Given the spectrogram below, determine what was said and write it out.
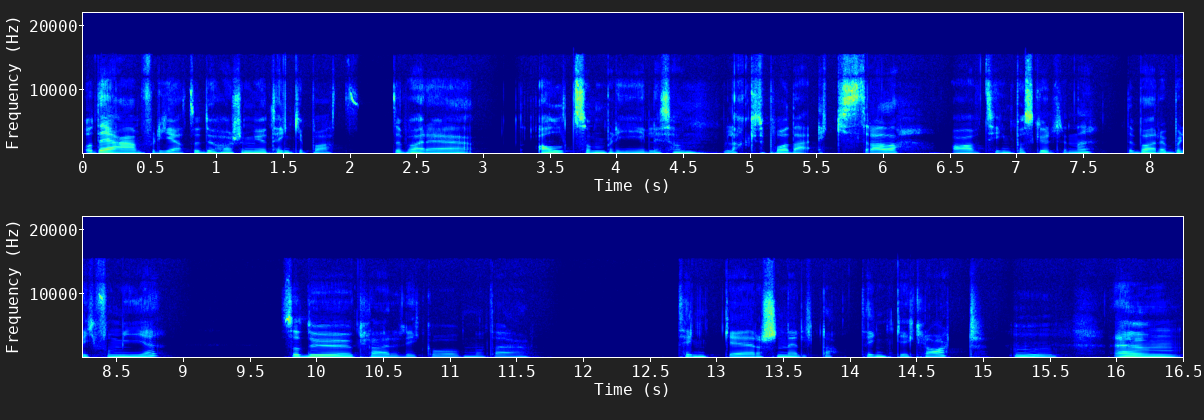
og det er fordi at du har så mye å tenke på at det bare Alt som blir liksom lagt på deg ekstra da, av ting på skuldrene, det bare blir for mye. Så du klarer ikke å måte, tenke rasjonelt, da. Tenke klart. Mm. Um,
